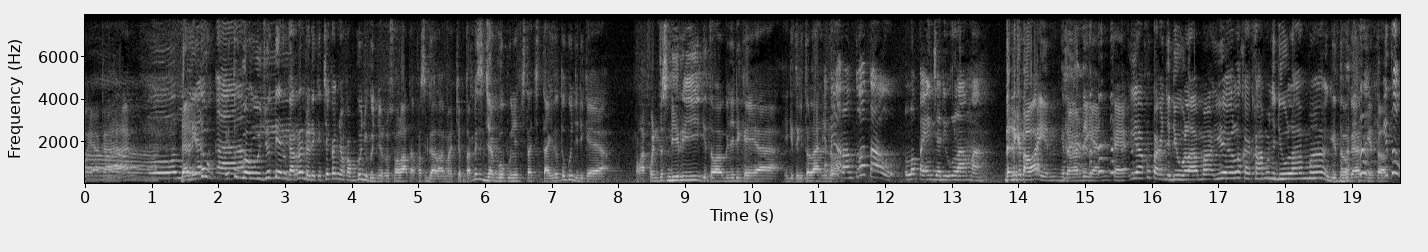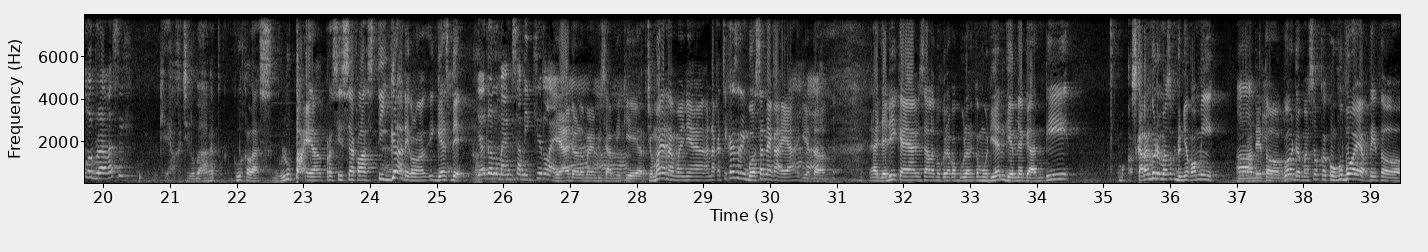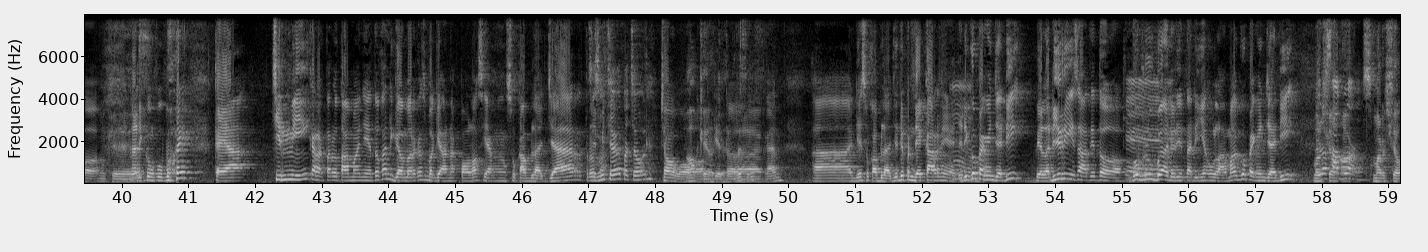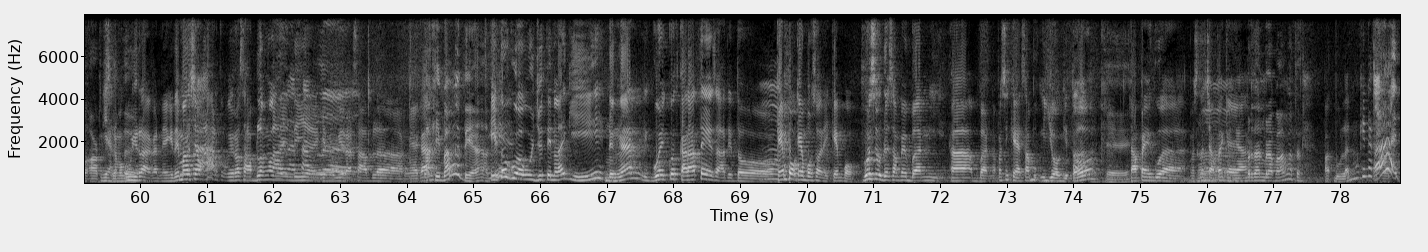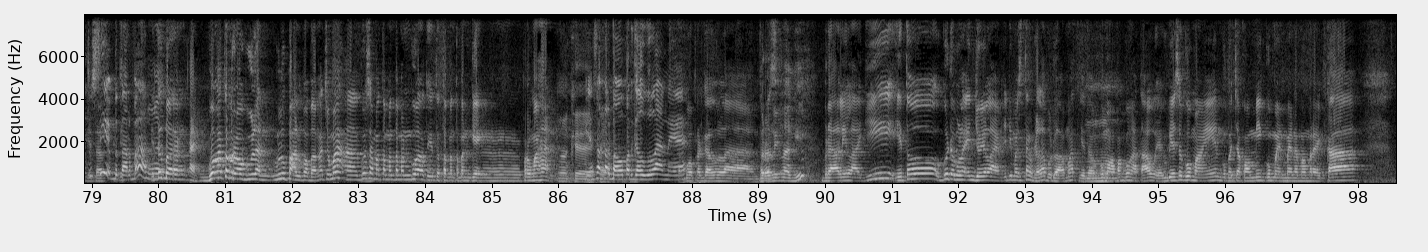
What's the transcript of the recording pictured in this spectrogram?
ya kan. Oh, Dan itu sekali. itu gue wujudin karena dari kecil kan nyokap gue juga nyuruh sholat apa segala macem. Tapi sejak gue punya cita-cita itu tuh gue jadi kayak ngelakuin itu sendiri gitu. Gue jadi kayak ya gitu gitulah. You Tapi know. orang tua tahu lo pengen jadi ulama. dan diketawain gitu ngerti kan kayak iya aku pengen jadi ulama iya lo kayak kamu jadi ulama gitu kan gitu Itu umur berapa sih? Gila kecil banget gue kelas gue lupa ya persisnya kelas 3 deh kalau nggak 3 SD Ya udah lumayan bisa mikir lah ya. ya udah lumayan bisa mikir cuma yang namanya anak kecil kan sering bosan ya kak ya gitu nah, jadi kayak misalnya beberapa bulan kemudian gamenya ganti sekarang gue udah masuk dunia komik waktu itu gue udah masuk ke Kung Fu Boy waktu itu Oke. nah di Kung Fu Boy kayak Chinmi karakter utamanya itu kan digambarkan sebagai anak polos yang suka belajar terus Simi cewek apa cowok nih? cowok Oke, oke. gitu Terus, terus? kan Uh, dia suka belajar dia pendekarnya jadi gue pengen jadi bela diri saat itu Oke. gue berubah dari tadinya ulama gue pengen jadi Martial arts, martial arts. ya nama gitu. gue Wira kan ya gitu martial art Wira Sableng lah Wira intinya Sableng. gitu Wira Sableng ya kan Laki banget ya. itu gue wujudin lagi dengan gue ikut karate saat itu kempo kempo sorry kempo gue sudah sampai ban uh, ban apa sih kayak sabuk hijau gitu Oke. capek gue maksudnya capek kayak Bertahan berapa lama tuh? 4 bulan mungkin ya Ah, itu gitu. sih bentar banget. itu bareng eh gue gak tau berapa bulan lupa lupa banget cuma gue sama teman-teman gue waktu itu teman-teman geng perumahan. Oke. Biasa terbawa pergaulan ya. Gua pergaulan. Terus Beralih lagi? beralih lagi itu gue udah mulai enjoy life jadi maksudnya udahlah bodo amat gitu gue mau apa gue nggak tahu ya gue biasa gue main gue baca komik gue main-main sama mereka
